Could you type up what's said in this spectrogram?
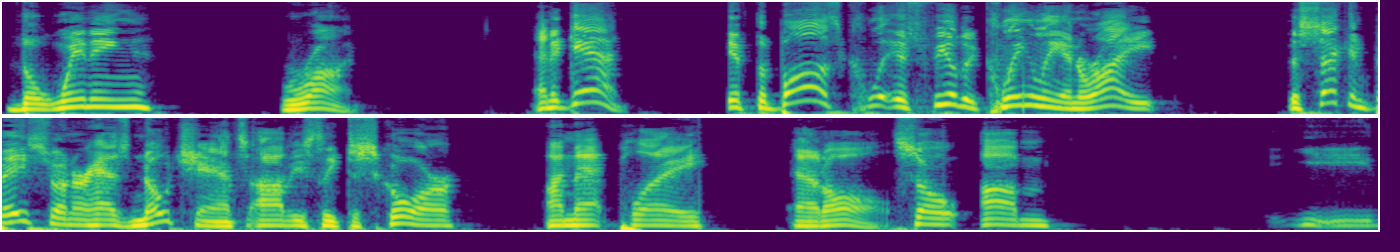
the winning run. And again, if the ball is, cl- is fielded cleanly and right, the second base runner has no chance, obviously, to score on that play at all. So, um, it,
